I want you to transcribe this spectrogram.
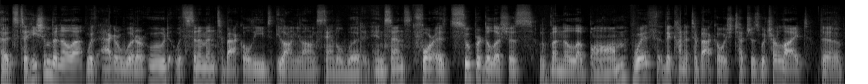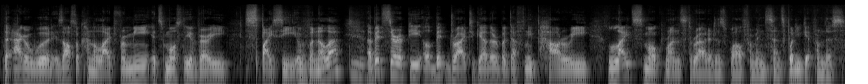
It's Tahitian vanilla with agarwood or oud with cinnamon, tobacco leaves, ylang ylang, sandalwood, and incense for a super delicious vanilla bomb with the kind of tobacco-ish touches which are light. The, the agar wood is also kind of light. For me, it's mostly a very spicy vanilla. Mm. A bit syrupy, a bit dry together, but definitely powdery. Light smoke runs throughout it as well from incense. What do you get from this?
